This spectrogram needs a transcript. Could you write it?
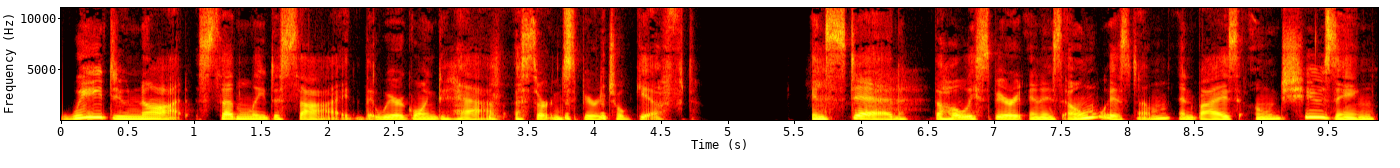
we do not suddenly decide that we are going to have a certain spiritual gift. Instead, the Holy Spirit, in His own wisdom and by His own choosing,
